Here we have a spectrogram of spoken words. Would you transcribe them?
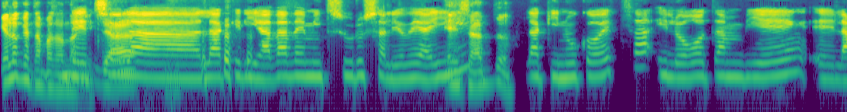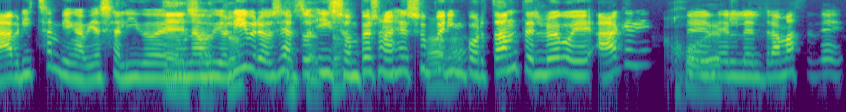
qué es lo que está pasando De aquí? hecho, la, la criada de Mitsuru salió de ahí. Exacto. La Kinuko esta, y luego también eh, la Abris también había salido en un audiolibro. O sea, y son personajes súper importantes luego. y- ah, qué bien. Joder. El, el- el drama CD.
